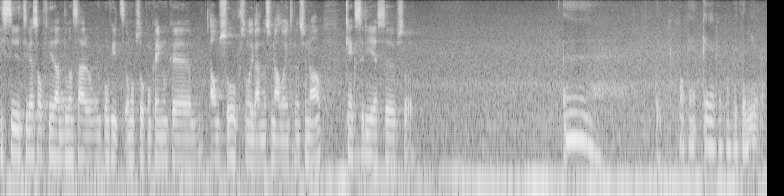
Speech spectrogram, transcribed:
E se tivesse a oportunidade de lançar um convite a uma pessoa com quem nunca almoçou, personalidade nacional ou internacional, quem é que seria essa pessoa? Uh, com quem, quem é que eu convidaria?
